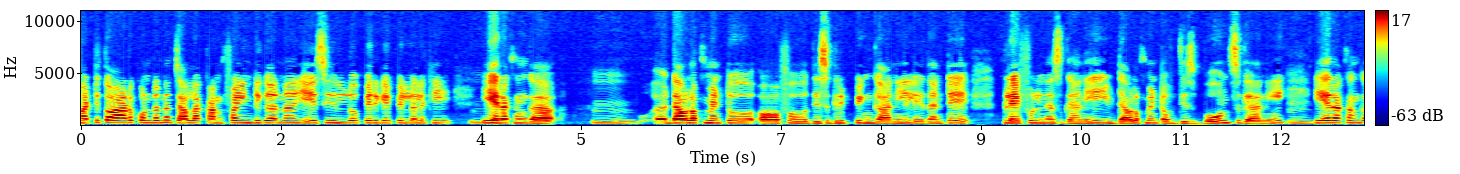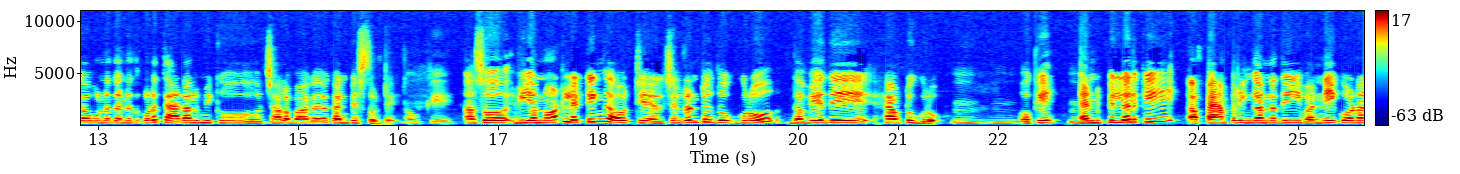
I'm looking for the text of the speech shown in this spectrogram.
మట్టితో ఆడకుండా చాలా కన్ఫైన్డ్ గాన? ఏసీల్లో పెరిగే పిల్లలకి ఏ రకంగా డెవలప్మెంట్ ఆఫ్ దిస్ గ్రిప్పింగ్ కానీ లేదంటే ప్లేఫుల్నెస్ కానీ ఈ డెవలప్మెంట్ ఆఫ్ దిస్ బోన్స్ కానీ. ఏ రకంగా ఉన్నదన్నది కూడా తేడాలు మీకు చాలా బాగా కనిపిస్తుంటాయి okay so we're not letting our children to grow the way they have to grow. Okay. And పిల్లలకి ఆ ప్యాంపరింగ్ అన్నది ఇవన్నీ కూడా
